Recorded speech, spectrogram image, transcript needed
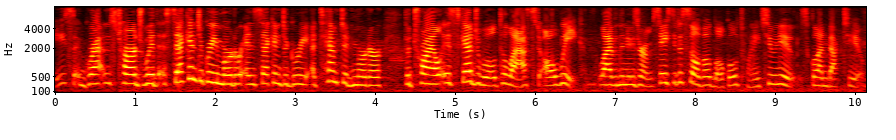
case. Gratton's charged with second degree murder and second degree attempted murder. The trial is scheduled to last all week. Live in the newsroom, Stacy De Silva, Local 22 News. Glenn, back to you.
